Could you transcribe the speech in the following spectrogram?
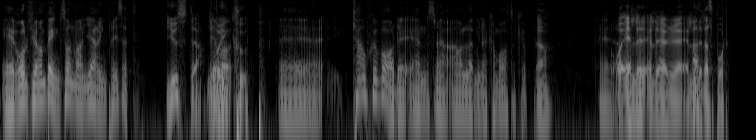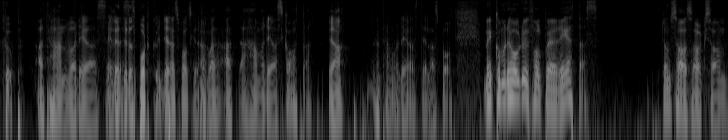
Eh, Rolf-Göran Bengtsson vann Jerringpriset. Just det, det, Det var ju en kupp. Eh, kanske var det en sån här alla mina kamrater-cup. Ja. Eh, eller eller, eller Att- Della Sportcup. Att han var deras... Eller Della Sportcup. Deras sportcup. Ja. Att han var deras skata. Ja. Att han var deras Della Sport. Men kommer du ihåg hur folk började retas? De sa saker som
